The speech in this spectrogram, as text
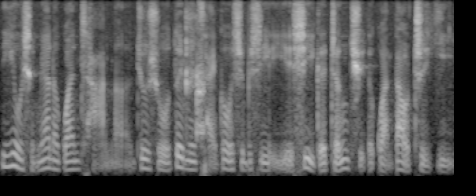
你有什么样的观察呢？就是说，对美采购是不是也是一个争取的管道之一？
